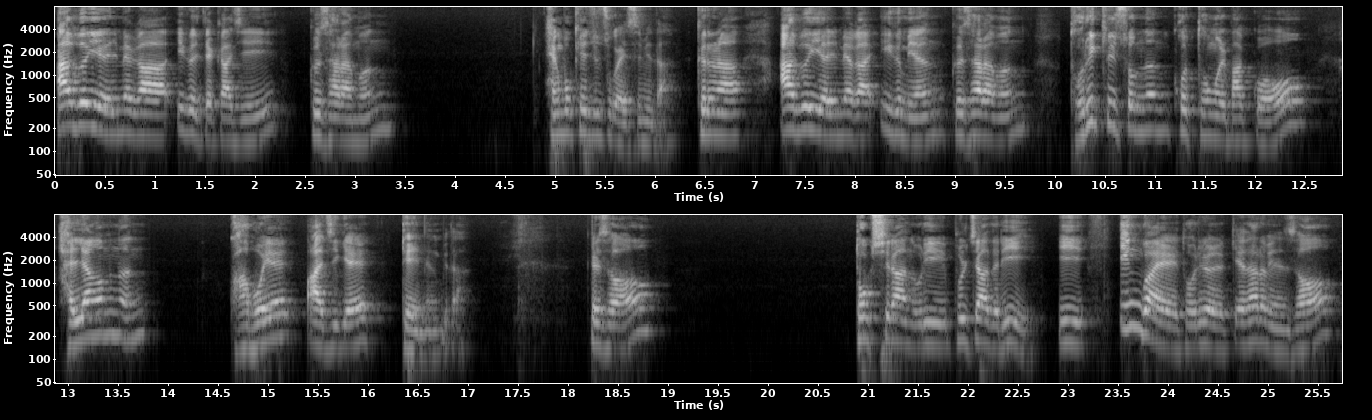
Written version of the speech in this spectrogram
악의 열매가 익을 때까지 그 사람은 행복해질 수가 있습니다. 그러나 악의 열매가 익으면 그 사람은 돌이킬 수 없는 고통을 받고 한량없는 과보에 빠지게 되어 있는 겁니다. 그래서 독실한 우리 불자들이 이 인과의 도리를 깨달으면서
